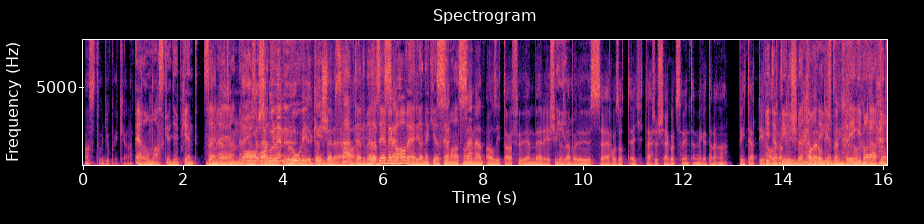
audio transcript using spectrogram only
azt tudjuk, hogy ki alapítja. Elon Musk egyébként Sam nem, Altmannel igazából nem ő, lóvét ő később bele. Hát tett bele, de meg a haverja neki a Sam Altman. Sam az itt a főember, és igazából ő összehozott egy társaságot, szerintem még talán a Peter Thiel Peter haverod Thiel is, is benne haverod van, is benne. Régi barátom,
